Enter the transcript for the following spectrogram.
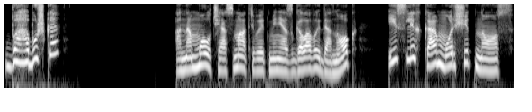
«Бабушка?» Она молча осматривает меня с головы до ног и слегка морщит нос.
